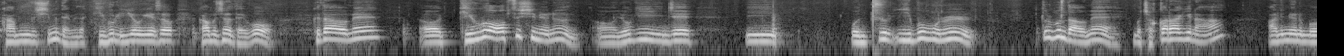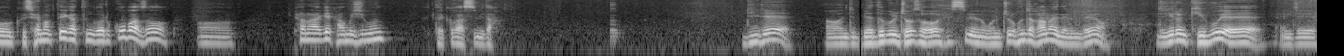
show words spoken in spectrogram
감으시면 됩니다. 기구를 이용해서 감으셔도 되고 그 다음에 어, 기구가 없으시면은 어, 여기 이제 이 원줄 이 부분을 뚫은 다음에 뭐 젓가락이나 아니면 뭐 그 세막대기 같은 거를 꼽아서 어, 편하게 감으시면 될 것 같습니다. 릴에 어, 이제 매듭을 줘서 했으면 원줄을 혼자 감아야 되는데요. 이제 이런 기구에 이제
